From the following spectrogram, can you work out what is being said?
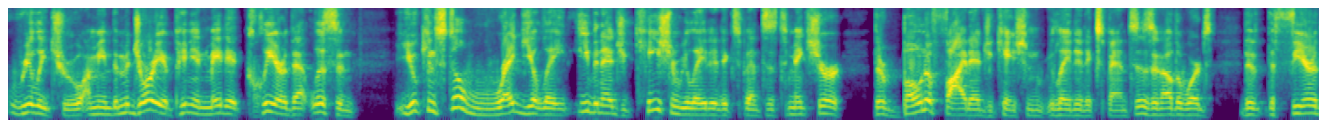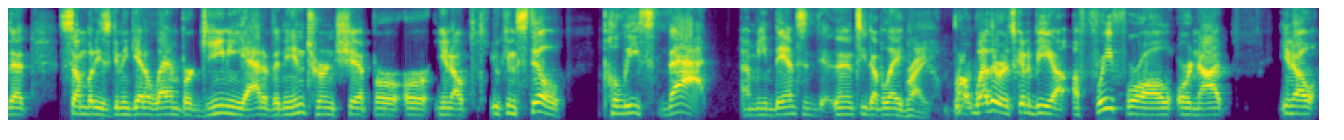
really true. I mean, the majority opinion made it clear that listen, you can still regulate even education related expenses to make sure they're bona fide education related expenses. In other words, the, the fear that somebody's going to get a Lamborghini out of an internship or, or, you know, you can still police that. I mean, the NCAA, right. But whether it's going to be a, a free for all or not, you know,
